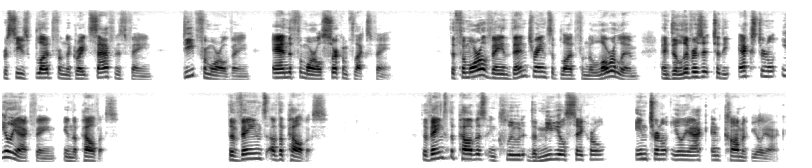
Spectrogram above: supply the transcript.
receives blood from the great saphenous vein, deep femoral vein, and the femoral circumflex vein. The femoral vein then drains the blood from the lower limb and delivers it to the external iliac vein in the pelvis. The veins of the pelvis. The veins of the pelvis include the medial sacral, internal iliac, and common iliac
